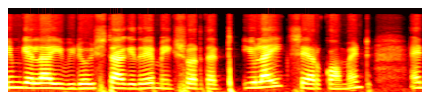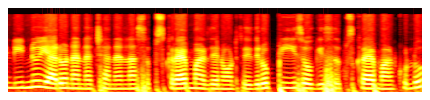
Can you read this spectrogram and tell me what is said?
ನಿಮಗೆಲ್ಲ ಈ ವಿಡಿಯೋ ಇಷ್ಟ ಆಗಿದರೆ make sure that you like share comment and ಇನ್ನೂ ಯಾರು ನನ್ನ ಚಾನಲ್ನ ಸಬ್ಸ್ಕ್ರೈಬ್ ಮಾಡದೆ ನೋಡ್ತಿದ್ದೀರೋ ಪ್ಲೀಸ್ ಹೋಗಿ ಸಬ್ಸ್ಕ್ರೈಬ್ ಮಾಡಿಕೊಂಡು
